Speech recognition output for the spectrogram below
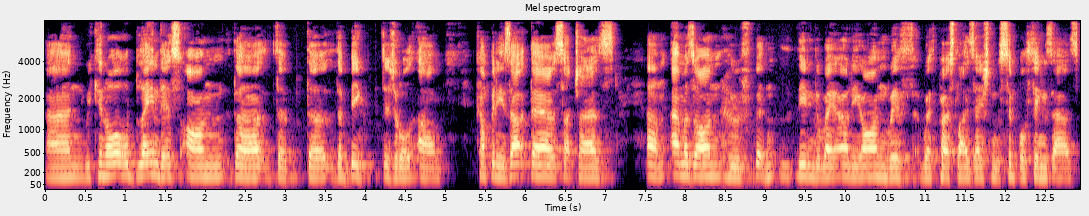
And we can all blame this on the, the, the, the big digital um, companies out there, such as um, Amazon, who've been leading the way early on with, with personalization with simple things as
